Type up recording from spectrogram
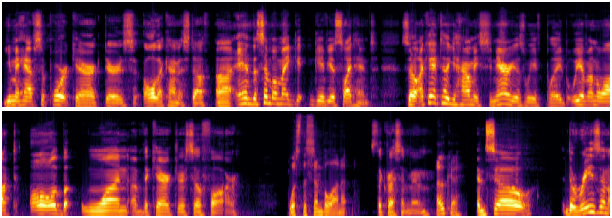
You may have support characters, all that kind of stuff. Uh, and the symbol might g- give you a slight hint. So I can't tell you how many scenarios we have played, but we have unlocked all but one of the characters so far. What's the symbol on it? It's the crescent moon. Okay. And so the reason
